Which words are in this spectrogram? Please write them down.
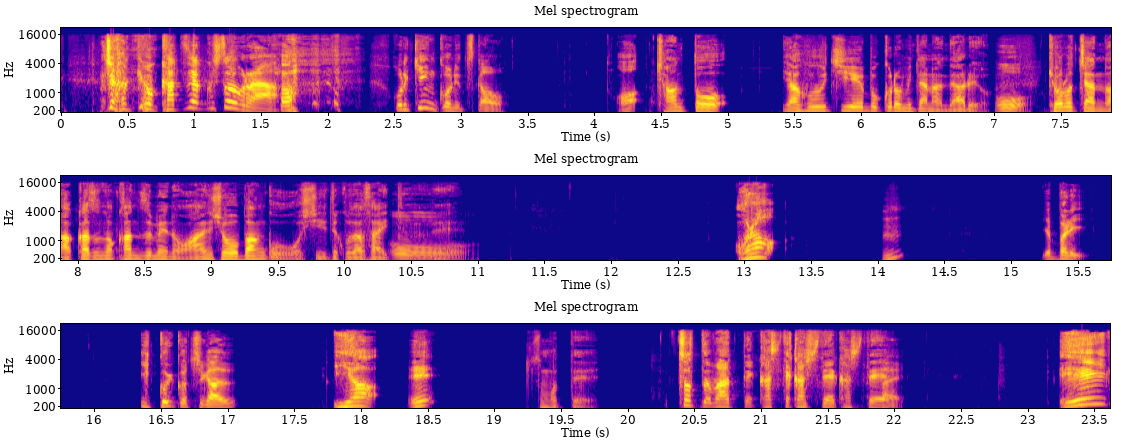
じゃあ今日活躍しとるから。これ金庫に使おう。あ、ちゃんと、ヤフー知恵袋みたいなんであるよ。おう。キョロちゃんの開かずの缶詰の暗証番号を教えてくださいっていうので。あら？やっぱり、一個一個違う？いや、え？ちょっと待って。ちょっと待って、貸して貸して貸して。はい。え？ー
